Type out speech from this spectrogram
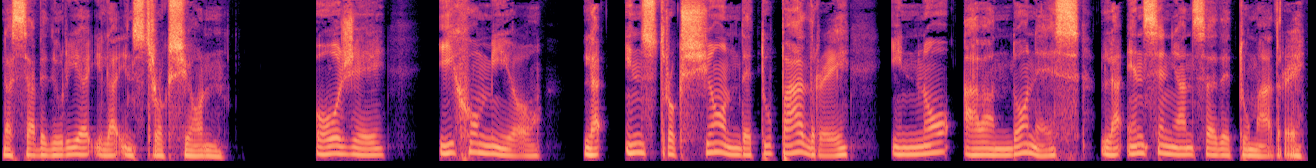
la sabiduría y la instrucción. Oye, hijo mío, la instrucción de tu padre y no abandones la enseñanza de tu madre,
